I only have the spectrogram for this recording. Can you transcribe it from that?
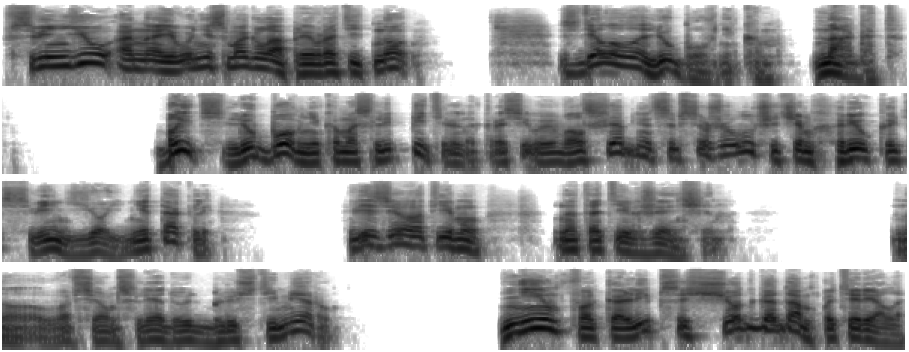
В свинью она его не смогла превратить, но сделала любовником на год. Быть любовником ослепительно красивой волшебницы все же лучше, чем хрюкать свиньей, не так ли? Везет ему на таких женщин. Но во всем следует блюсти меру. Нимфа Калипсо счет годам потеряла.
